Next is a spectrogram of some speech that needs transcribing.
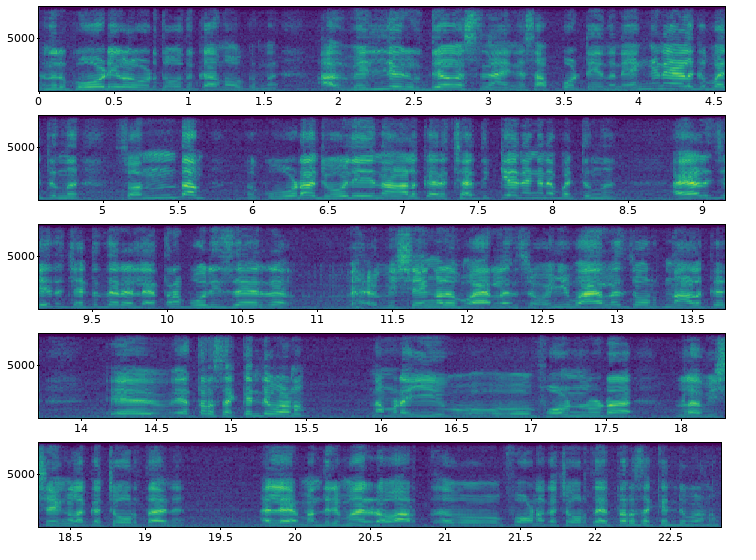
എന്നിട്ട് കോടികൾ കൊടുത്ത് ഒതുക്കാൻ നോക്കുന്നത് അത് വലിയൊരു ഉദ്യോഗസ്ഥനെ അതിനെ സപ്പോർട്ട് ചെയ്യുന്നുണ്ട്. എങ്ങനെ അയാൾക്ക് പറ്റുന്നു? സ്വന്തം കൂടെ ജോലി ചെയ്യുന്ന ആൾക്കാരെ ചതിക്കാൻ എങ്ങനെ പറ്റുന്നു? അയാൾ ചെയ്ത് ചെറ്റത്തരല്ല എത്ര പോലീസുകാരുടെ വിഷയങ്ങൾ വയർലെസ് ഈ വയർലെസ് ഓർത്തുന്ന ആൾക്ക് എത്ര സെക്കൻഡ് വേണം നമ്മുടെ ഈ ഫോണിലൂടെ ഉള്ള വിഷയങ്ങളൊക്കെ ചോർത്താൻ? അല്ലേ? മന്ത്രിമാരുടെ വാർത്ത ഫോണൊക്കെ ചോർത്താൻ എത്ര സെക്കൻഡ് വേണം?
